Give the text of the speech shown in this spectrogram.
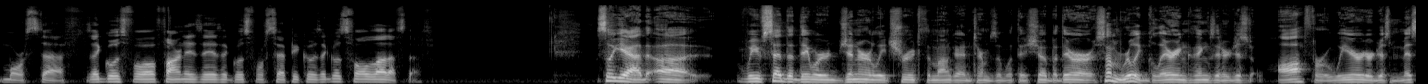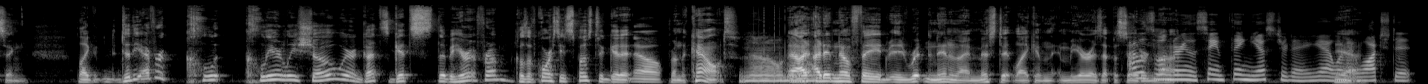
more stuff. That goes for Farnese, that goes for Serpico, that goes for a lot of stuff. So yeah, uh, we've said that they were generally true to the manga in terms of what they showed, but there are some really glaring things that are just off or weird or just missing. Like, do they ever cl- clearly show where Guts gets the Beherit from? Because of course he's supposed to get it No. from the Count. No, no. I, I didn't know if they'd they'd written it in and I missed it, like in, in Miura's episode I was or not. wondering the same thing yesterday. Yeah, when Yeah. I watched it.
